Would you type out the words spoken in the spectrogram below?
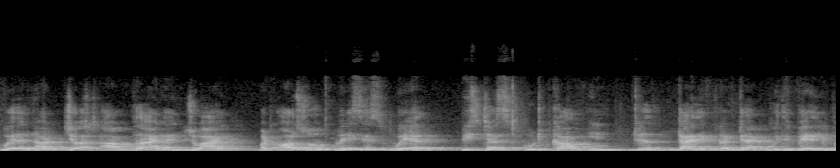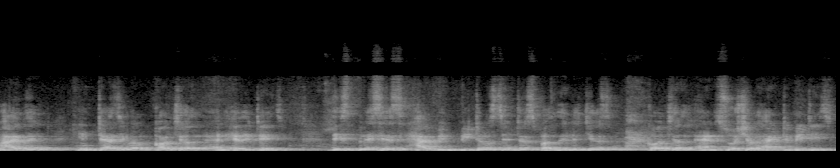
were not just our pride and joy, but also places where visitors could come in direct contact with a very vibrant, intangible culture and heritage. These places have been vital centers for religious, cultural, and social activities.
